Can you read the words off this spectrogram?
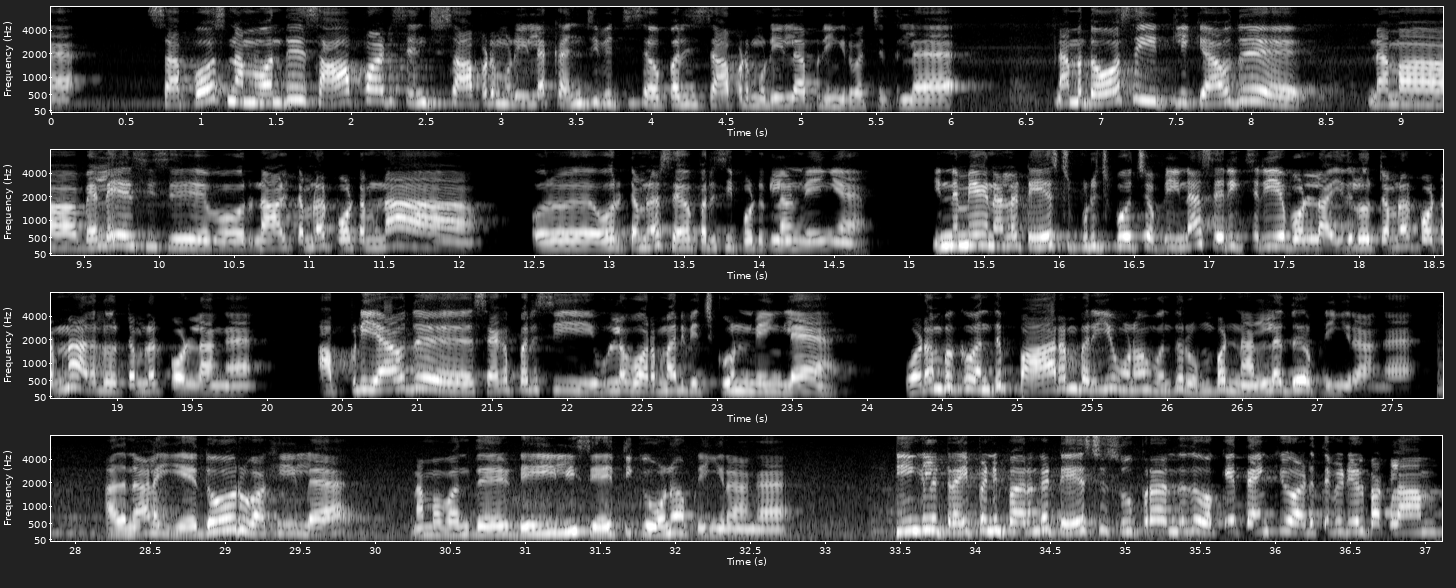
சப்போஸ் நம்ம வந்து சாப்பாடு செஞ்சு சாப்பிட முடியல கஞ்சி வச்சு சிவப்பரிசி சாப்பிட முடியல அப்படிங்கிற பட்சத்தில் நம்ம தோசை இட்லிக்காவது நம்ம வெள்ளையரிசி சி- ஒரு நாலு டம்ளர் போட்டோம்னா ஒரு ஒரு டம்ளர் சிவப்பரிசி போட்டுக்கலாம்னு வைங்க. இன்னுமே நல்லா டேஸ்ட் பிடிச்சி போச்சு அப்படின்னா சரி சரியே போடலாம். இதில் ஒரு டம்ளர் போட்டோம்னா அதில் ஒரு டம்ளர் போடலாங்க. அப்படியாவது சிகப்பரிசி உள்ளே போகிற மாதிரி வச்சுக்கோன்னு வைங்களேன். உடம்புக்கு வந்து பாரம்பரிய உணவு வந்து ரொம்ப நல்லது அப்படிங்கிறாங்க. அதனால ஏதோ ஒரு வகையில் நம்ம வந்து டெய்லி சேர்த்திக்கணும் அப்படிங்கிறாங்க. நீங்களும் ட்ரை பண்ணி பாருங்கள் டேஸ்ட்டு சூப்பராக இருந்தது. ஓகே தேங்க்யூ அடுத்த வீடியோவில் பார்க்கலாம்.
